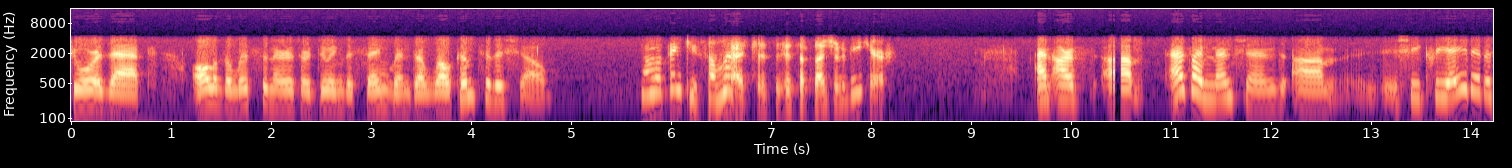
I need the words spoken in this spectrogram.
sure that all of the listeners are doing the same. Lynda, welcome to the show. Oh, thank you so much. It's, it's a pleasure to be here. And our, um, as I mentioned, um, she created a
